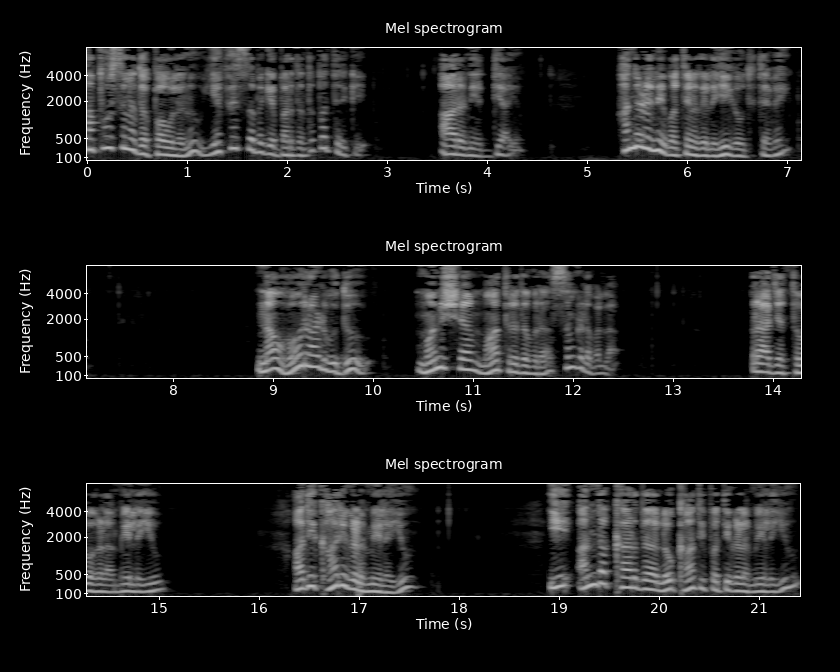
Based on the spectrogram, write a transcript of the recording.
ಅಪೋಸ್ತನದ ಪೌಲನು ಎಫ್ಎಸ್ ಸಭೆಗೆ ಬರೆದಂತ ಪತ್ರಿಕೆ, ಆರನೇ ಅಧ್ಯಾಯ, ಹನ್ನೆರಡನೇ ವಚನದಲ್ಲಿ ಹೀಗೆ ಓದುತ್ತೇವೆ ನಾವು ಹೋರಾಡುವುದು ಮನುಷ್ಯ ಮಾತ್ರದವರ ಸಂಗಡವಲ್ಲ. ರಾಜತ್ವಗಳ ಮೇಲೆಯೂ, ಅಧಿಕಾರಿಗಳ ಮೇಲೆಯೂ, ಈ ಅಂಧಕಾರದ ಲೋಕಾಧಿಪತಿಗಳ ಮೇಲೆಯೂ,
